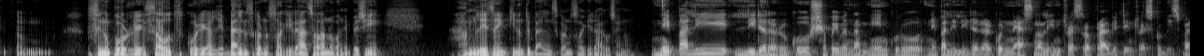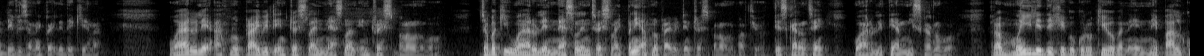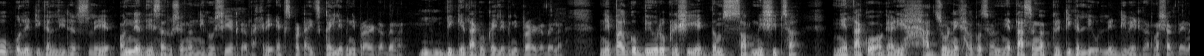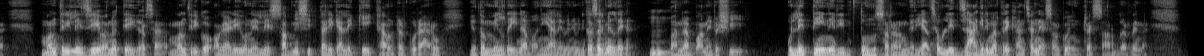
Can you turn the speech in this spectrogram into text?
सिङ्गापुरले साउथ कोरियाले ब्यालेन्स गर्न सकिरहेछ भनेपछि हामीले चाहिँ किन त्यो ब्यालेन्स गर्न सकिरहेको छैनौँ? नेपाली लिडरहरूको सबैभन्दा मेन कुरो नेपाली लिडरहरूको नेसनल इन्ट्रेस्ट र प्राइभेट इन्ट्रेस्टको बिचमा डिभिजनै कहिले देखिएन। उहाँहरूले आफ्नो प्राइभेट इन्ट्रेस्टलाई नेसनल इन्ट्रेस्ट बनाउनु भयो। जबकि उहाँहरूले नेसनल इन्ट्रेस्टलाई पनि आफ्नो प्राइभेट इन्ट्रेस्ट बनाउनु पर्थ्यो। त्यसकारण चाहिँ उहाँहरूले त्यहाँ मिस गर्नुभयो। र मैले देखेको कुरो के हो भने नेपालको पोलिटिकल लिडर्सले अन्य देशहरूसँग निगोसिएट गर्दाखेरि एक्सपर्टाइज कहिले पनि प्रयोग गर्दैन। विज्ञताको कहिले पनि प्रयोग गर्दैन। नेपालको ब्युरोक्रेसी एकदम सबमिसिभ छ। नेताको अगाडि हात जोड्ने खालको छ। नेतासँग क्रिटिकल्ली उसले डिबेट गर्न सक्दैन। मन्त्रीले जे भन्यो त्यही गर्छ। मन्त्रीको अगाडि उनीहरूले सबमिसिभ तरिकाले केही काउन्टर कुराहरू यो त मिल्दैन भनिहाल्यो भने पनि कसरी मिल्दैन? भनेर भनेपछि उसले त्यहीँनिर तोम शरणम गरिहाल्छ उसले जागिर मात्रै खान्छ नेसनलको इन्ट्रेस्ट सर्भ गर्दैन।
